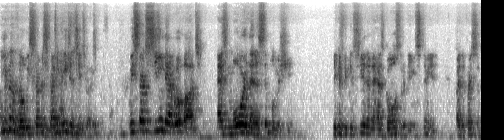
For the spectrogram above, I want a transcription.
even though we start ascribing agency to it. We start seeing that robot as more than a simple machine because we can see that it has goals that are being stimulated by the person.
